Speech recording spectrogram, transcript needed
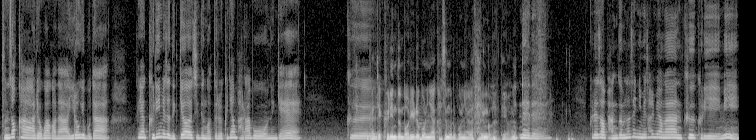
분석하려고 하거나 이러기보다 그냥 그림에서 느껴지는 것들을 그냥 바라보는 게 그 그러니까 이제 그림도 머리로 보느냐 가슴으로 보느냐가 다른 것 같아요. 네네. 그래서 방금 선생님이 설명한 그 그림이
